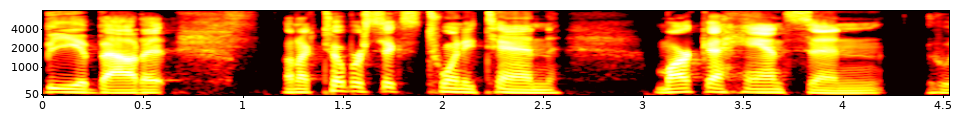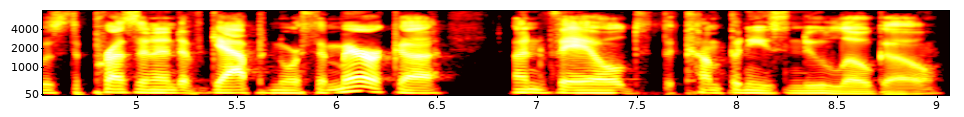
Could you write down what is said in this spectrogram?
be about it. On October 6, 2010, Marka Hansen, who was the president of Gap North America, unveiled the company's new logo.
